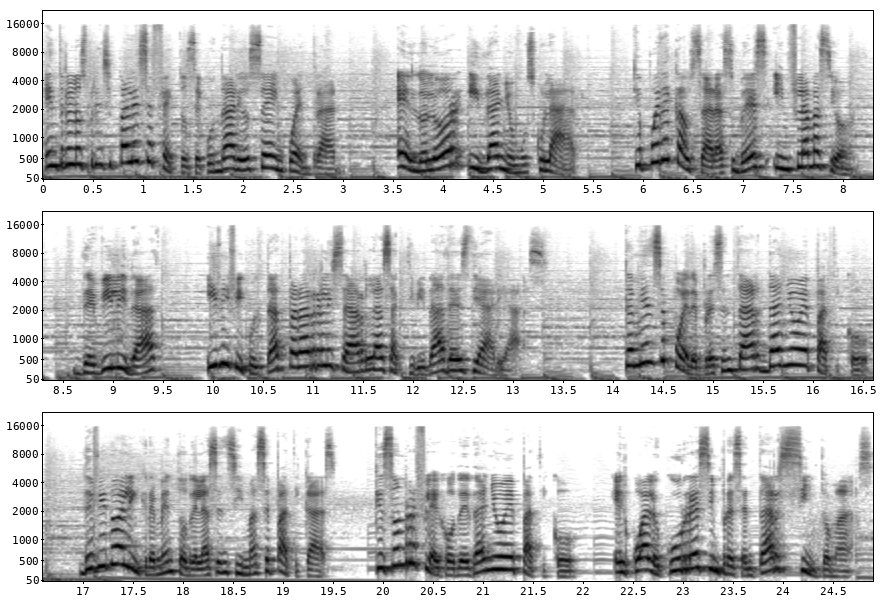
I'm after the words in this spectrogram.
Entre los principales efectos secundarios se encuentran el dolor y daño muscular, que puede causar a su vez inflamación, debilidad y dificultad para realizar las actividades diarias. También se puede presentar daño hepático, debido al incremento de las enzimas hepáticas, que son reflejo de daño hepático, el cual ocurre sin presentar síntomas.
